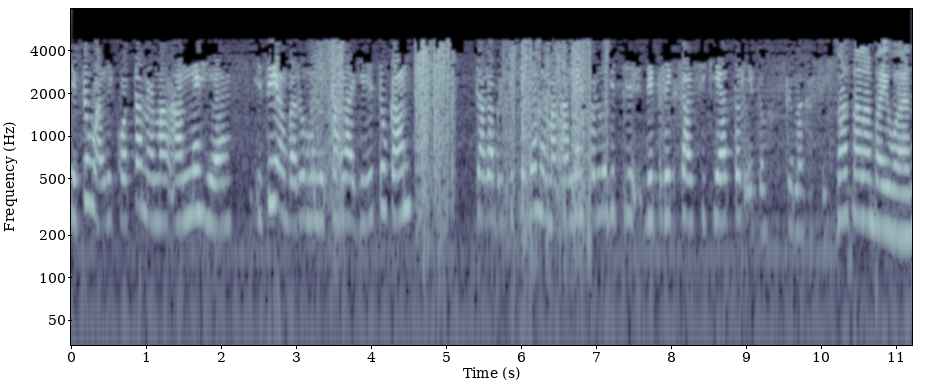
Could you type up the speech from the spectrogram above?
Itu wali kota memang aneh ya. Itu yang baru menikah lagi itu kan. Cara berpikirnya memang aneh. Perlu diperi- diperiksa psikiater itu. Terima kasih. Selamat malam Pak Iwan.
